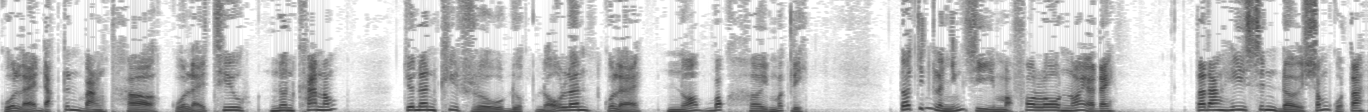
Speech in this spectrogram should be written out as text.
của lễ đặt trên bàn thờ của lễ thiêu nên khá nóng, cho nên khi rượu được đổ lên của lễ, nó bốc hơi mất đi. Đó chính là những gì mà Phaolô nói ở đây. Ta đang hy sinh đời sống của ta,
